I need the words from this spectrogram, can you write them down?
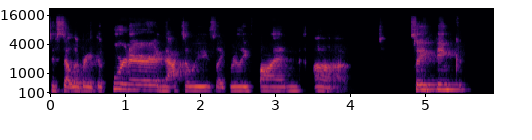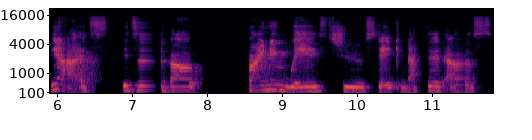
to celebrate the quarter and that's always like really fun um, so i think yeah it's it's about finding ways to stay connected as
